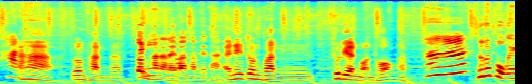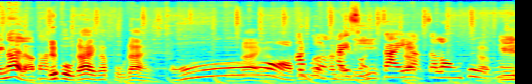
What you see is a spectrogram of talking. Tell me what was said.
พันธุ์อ่าต้นพันธุ์ครับ ต้นพันธุ์อะไรบ้างครับในยท่านอันนี้ต้นพันธุ์ทุเรียนหมอนทองครับ ฮะซื้อไปปลูกเองได้เหรอครับท่านหรือปลูกได้ครับปลูกได้ โอ้ได้ครับ เป็นต้เผื่นอพันธุ์ใครแบบสนนี้ ใจครับอยากจะลองปลูครักบเนี่มีย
